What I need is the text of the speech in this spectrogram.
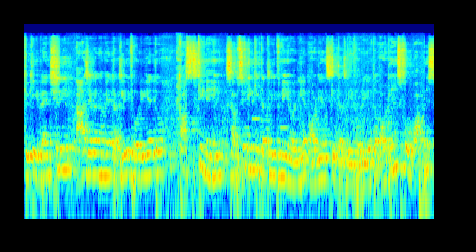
क्योंकि इवेंचुअली आज अगर हमें तकलीफ़ हो रही है तो कॉस्ट की नहीं सब्सिडी की तकलीफ़ नहीं हो रही है ऑडियंस की तकलीफ़ हो रही है। तो ऑडियंस को वापस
